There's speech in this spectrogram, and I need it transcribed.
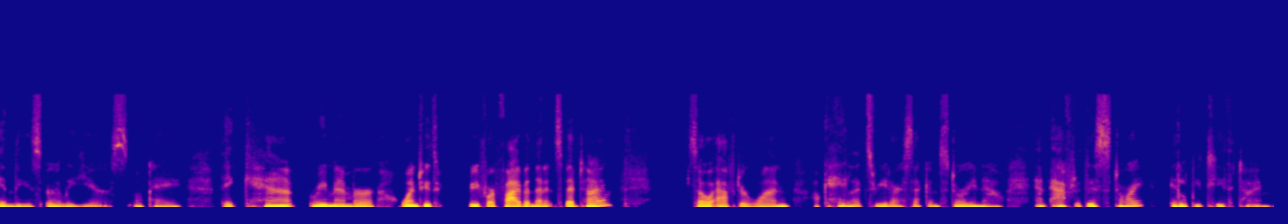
in these early years okay they can't remember one two three four five and then it's bedtime so after one okay let's read our second story now and after this story it'll be teeth time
